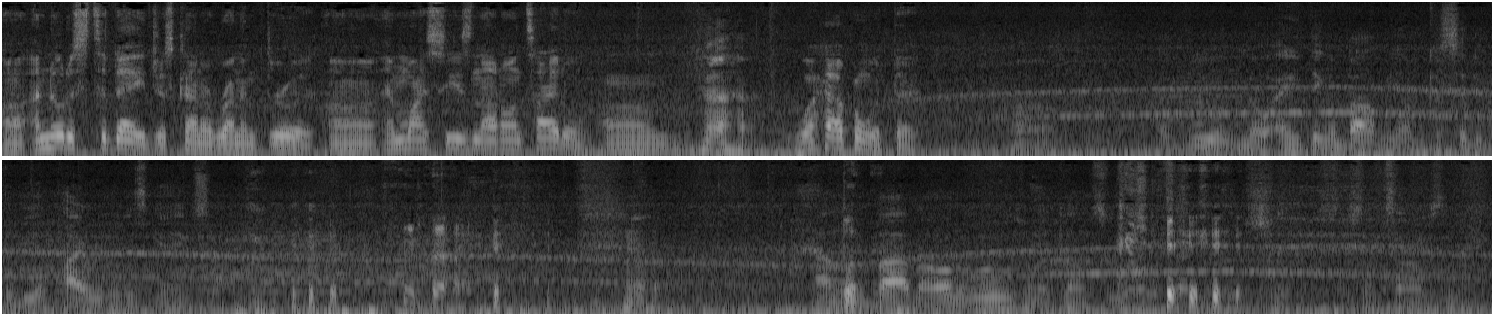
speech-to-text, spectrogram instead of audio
Uh, I noticed today, just kind of running through it. Uh, NYC is not on title. Um, what happened with that? Uh, if you know anything about me, I'm considered to be a pirate in this game. So I don't But- abide by all the rules when it comes to all the technical shit. Sometimes, you know,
